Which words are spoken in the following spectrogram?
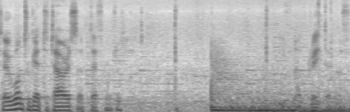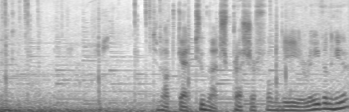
So I want to get the towers up definitely. Even upgrade them I think. Do not get too much pressure from the Raven here.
